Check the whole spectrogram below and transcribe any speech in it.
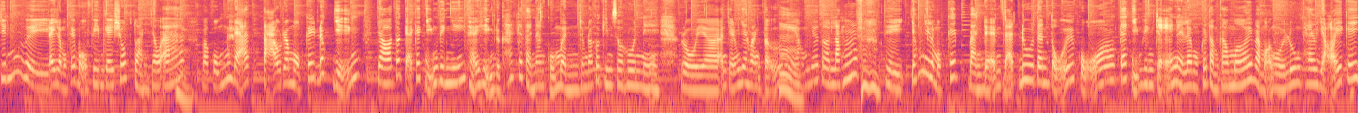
chính vì đây là một cái bộ phim gây sốt toàn châu Á Ừ. và cũng đã tạo ra một cái đất diễn cho tất cả các diễn viên nhí thể hiện được hết cái tài năng của mình trong đó có Kim So Hoon nè rồi à, anh chàng đóng vai hoàng tử Ừ. nè không nhớ tên lắm thì giống như là một cái bàn đệm đã đưa tên tuổi của các diễn viên trẻ này lên một cái tầm cao mới và mọi người luôn theo dõi cái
